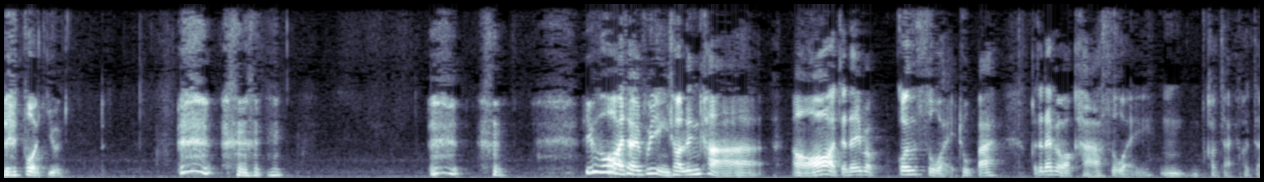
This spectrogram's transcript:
ได้โปรดหยุด พี่พลอยทำไมผู้หญิงชอบเล่นขา อ๋อ จะได้แบบก้นสวยถูกปะ ก็จะได้แบบว่าขาสวย อืม เข้าใจเข้าใจ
